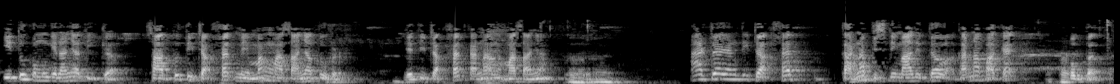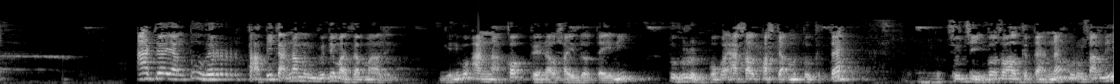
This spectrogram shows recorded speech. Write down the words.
itu kemungkinannya tiga. Satu tidak haid memang masanya tuhur. Ya tidak haid karena masanya Ada yang tidak head karena bismillah dawa, karena pakai obat. Ada yang tuhur tapi karena mengikuti mazhab Malik. Gini kok anak kok benal haidote ini turun. Pokoknya asal pas gak metu geteh suci. Kok soal geteh nah urusan di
